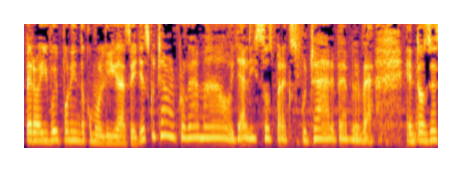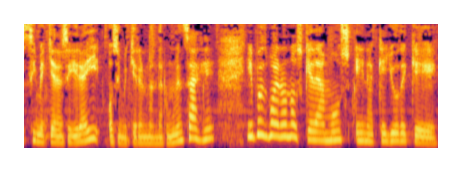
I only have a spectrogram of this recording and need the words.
pero ahí voy poniendo como ligas de ya escucharon el programa o ya listos para escuchar, bla, bla, bla. Entonces, si me quieren seguir ahí o si me quieren mandar un mensaje. Y pues bueno, nos quedamos en aquello de que,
